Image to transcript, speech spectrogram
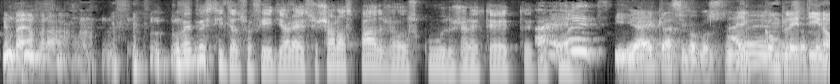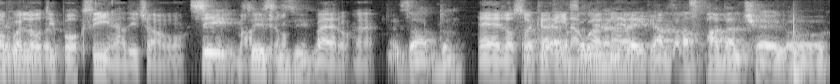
E beh, avrà. Come è vestita Sofiti Alessio? C'ha la spada, c'ha lo scudo, c'ha le tette. Ah, eh, sì, è il classico costume. Ha il completino, quello tipo Xina, diciamo. Sì, sì, sì, sì. Vero, eh. Esatto. Eh, lo so, è carina, guarda. direi che alza la spada al cielo.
